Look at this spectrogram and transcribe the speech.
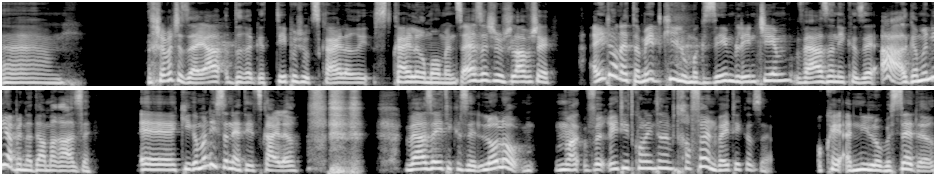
אמ, אני חושבת שזה היה הדרגתי פשוט סקיילר, moments. היה איזשהו שלב שהאינטרנט תמיד כאילו מגזים בלינצ'ים, ואז אני כזה, אה, גם אני הבן אדם הרע הזה. אה, כי גם אני שנאתי את סקיילר. ואז הייתי כזה, לא, לא, וראיתי את כל האינטרנט מתחרפן, והייתי כזה, אוקיי, אני לא בסדר.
